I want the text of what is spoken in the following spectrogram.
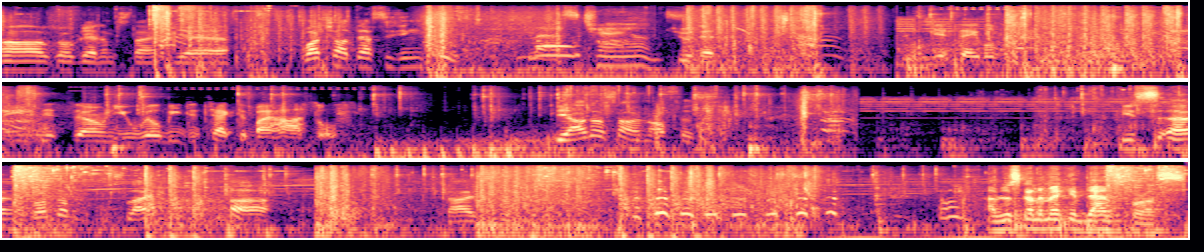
Oh, go get him, Stein. Yeah. Watch out, they're sitting too. Last chance. You're dead. Disabled. Remain in this zone. You will be detected by hostiles. The others are in office. He's uh, in front of slide. Ah. Nice. I'm just gonna make him dance for us.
